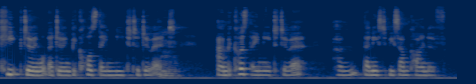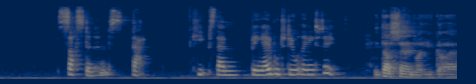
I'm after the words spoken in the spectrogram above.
keep doing what they're doing because they need to do it. Mm. And because they need to do it, um, there needs to be some kind of sustenance that keeps them being able to do what they need to do. It does sound like you've got a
